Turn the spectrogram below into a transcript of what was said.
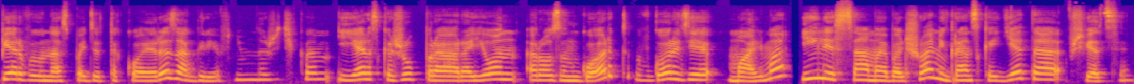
Первый у нас пойдет такой разогрев немножечко. И я расскажу про район Розенгорд в городе Мальма или самое большое мигрантское гетто в Швеции.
